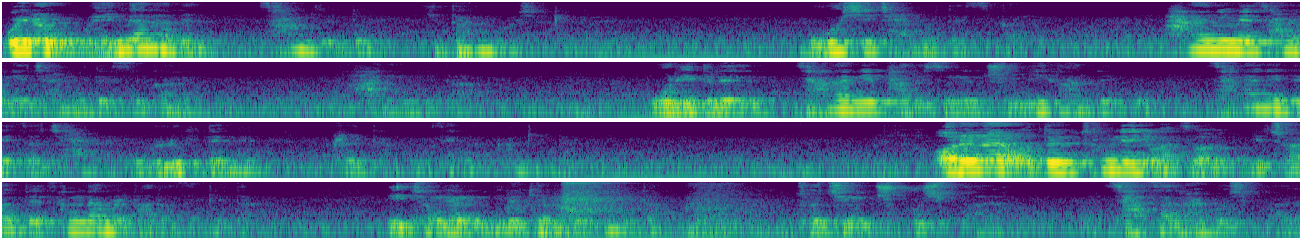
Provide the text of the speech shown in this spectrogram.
오히려 외면하는 사람들도 있다는 것입니다. 무엇이 잘못됐을까요? 하나님의 사랑이 잘못됐을까요? 아닙니다. 우리들의 사랑에 받을 수 있는 준비가 안 되고 사랑에 대해서 잘 모르기 때문에 그렇다고 생각합니다. 어느 날 어떤 청년이 와서 저한테 상담을 받았습니다. 이 청년은 이렇게 말했습니다. 저 지금 죽고 싶어요. 자살하고 싶어요.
